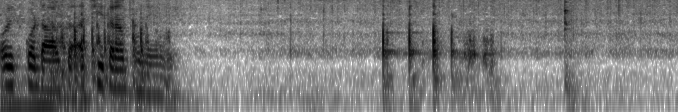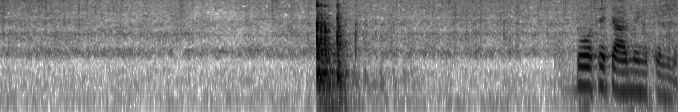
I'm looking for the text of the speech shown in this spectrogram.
और इसको डालकर अच्छी तरह भुनेंगे। दो से चार मिनट के लिए।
